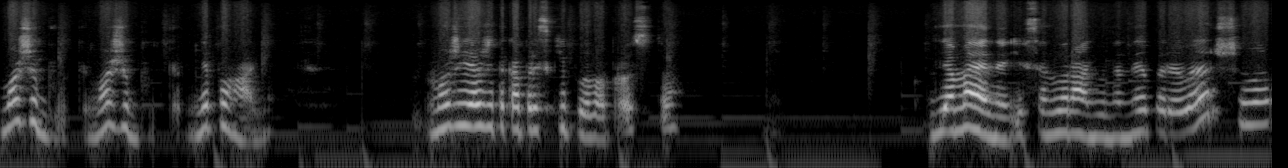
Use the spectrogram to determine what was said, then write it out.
може бути, може бути, непогано. Може я вже така прискіплива просто. Для мене і Сен Лоран вона не перевершила.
